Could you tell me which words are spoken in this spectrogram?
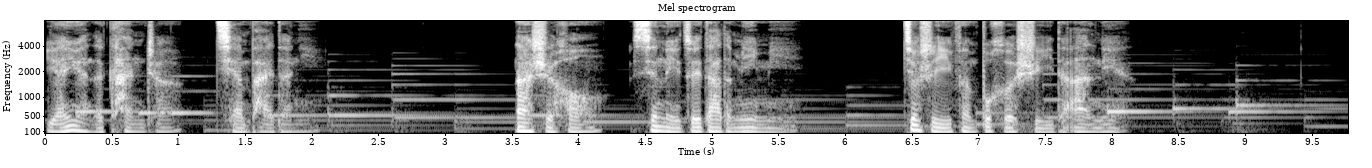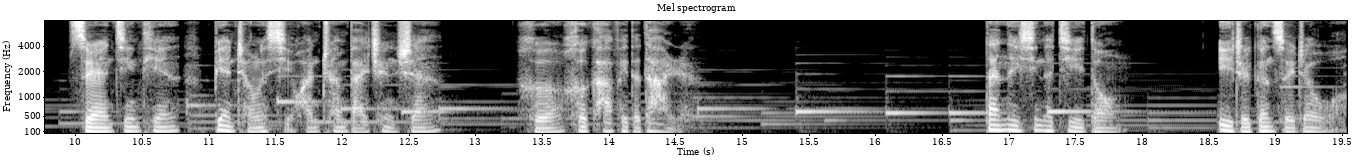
远远的看着。前排的你，那时候心里最大的秘密，就是一份不合时宜的暗恋。虽然今天变成了喜欢穿白衬衫和喝咖啡的大人，但内心的悸动，一直跟随着我，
